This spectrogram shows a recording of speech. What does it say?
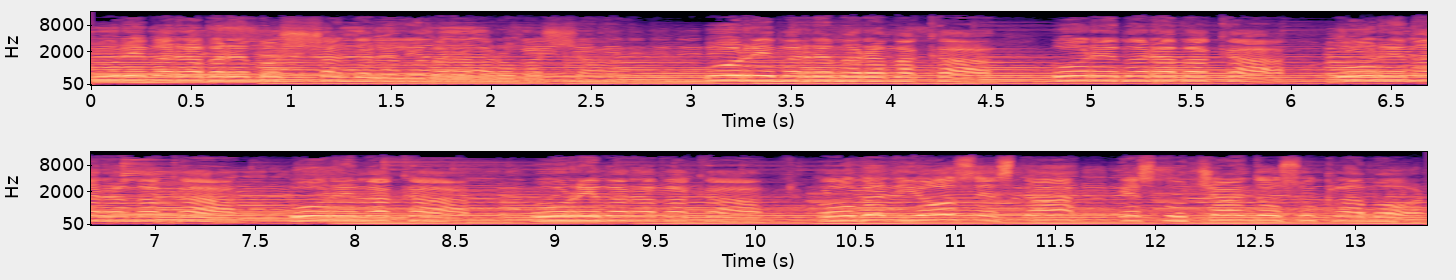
Kuribarabaramoshanda lele barabaramasha. Ure baramaramaka. Ore marabaka. Ore maramaka. Maka. Oga Dios está escuchando su clamor.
